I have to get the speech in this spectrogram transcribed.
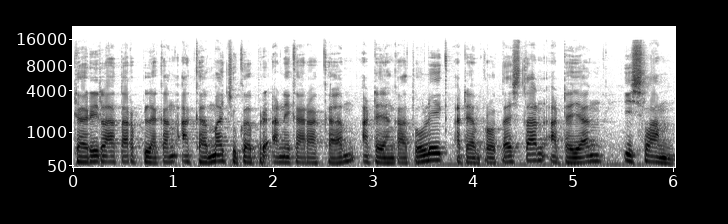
dari latar belakang agama juga beraneka ragam, ada yang Katolik, ada yang Protestan, ada yang Islam.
